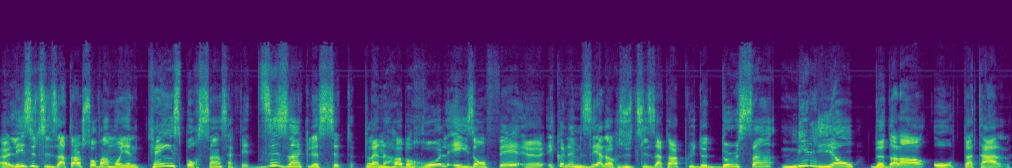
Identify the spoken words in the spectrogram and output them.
Euh, les utilisateurs sauvent en moyenne 15% Ça fait 10 ans que le site PlanHub roule et ils ont fait euh, économiser à leurs utilisateurs plus de 200 millions de dollars au total.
